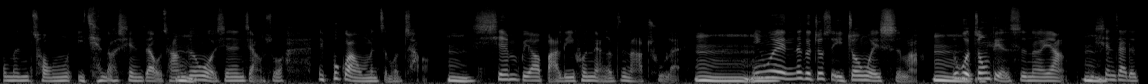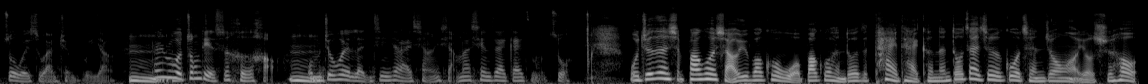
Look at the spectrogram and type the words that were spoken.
我们从以前到现在，我常嗯跟我先生讲说，哎、不管我们怎么吵，嗯先不要把离婚两个字拿出来，嗯，因为那个就是以终为始嘛。嗯如果终点是那样，你嗯现在的作为是完全不一样。嗯，但如果终点是和好，嗯我们就会冷静下来想一想，那现在该怎么做？我觉得包括小玉，包括我，包括很多的太太，可能都在这个过程中哦。有时候，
